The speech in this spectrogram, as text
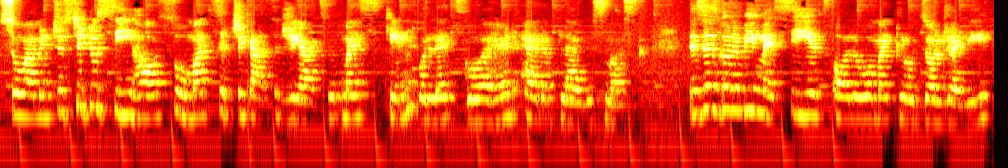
So I'm interested to see how so much citric acid reacts with my skin. Well, let's go ahead and apply this mask. This is going to be messy. It's all over my clothes already.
